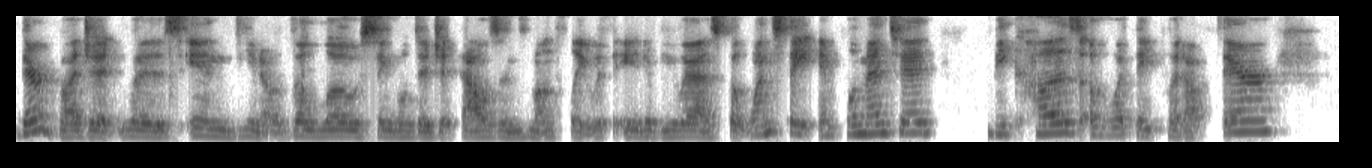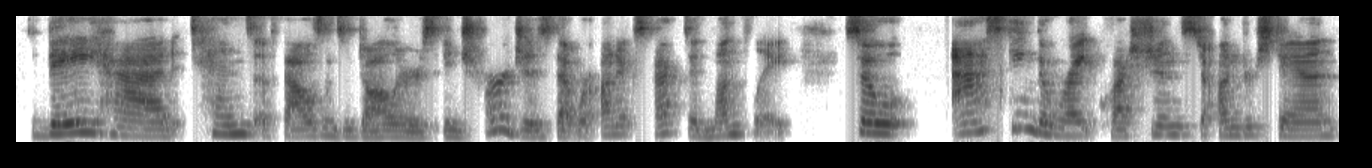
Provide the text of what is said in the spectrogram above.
their budget was in, you know, the low single digit thousands monthly with AWS, but once they implemented, because of what they put up there, they had tens of thousands of dollars in charges that were unexpected monthly. So asking the right questions to understand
